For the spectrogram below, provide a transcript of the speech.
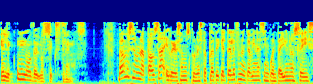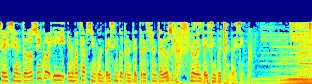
el, uno de los extremos. Vamos a hacer una pausa y regresamos con esta plática. El teléfono en cabina 5166125 y en WhatsApp 5533329585.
